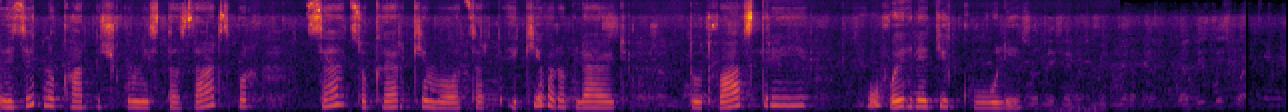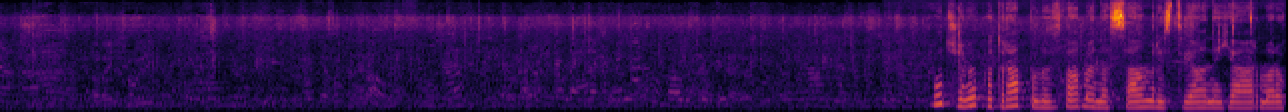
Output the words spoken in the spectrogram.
візитну карточку міста Зальцбург. Це цукерки Моцарт, які виробляють тут в Австрії у вигляді кулі. Отже, ми потрапили з вами на сам різдвяний ярмарок,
